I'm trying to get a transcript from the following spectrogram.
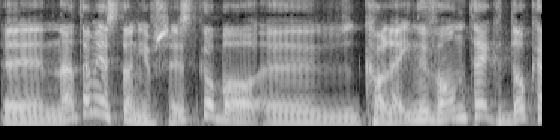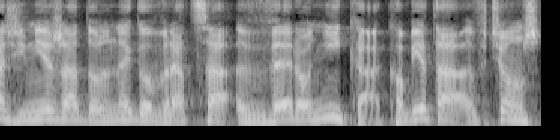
E, natomiast to nie wszystko, bo kolejny wątek. Do Kazimierza Dolnego wraca Weronika. Kobieta wciąż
